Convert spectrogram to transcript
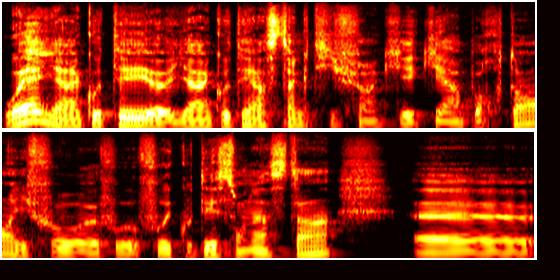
Ouais, il y a un côté, euh, il y a un côté instinctif hein, qui, est, important. Il faut, faut écouter son instinct. Euh,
